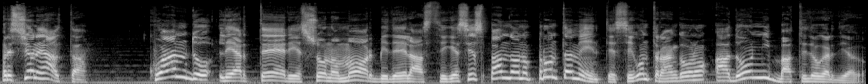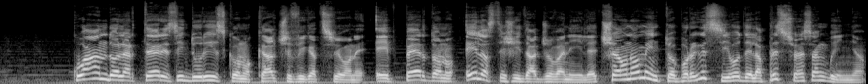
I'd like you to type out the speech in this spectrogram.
Pressione alta. Quando le arterie sono morbide e elastiche si espandono prontamente e si contraggono ad ogni battito cardiaco. Quando le arterie si induriscono, calcificazione, e perdono elasticità giovanile, c'è un aumento progressivo della pressione sanguigna.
